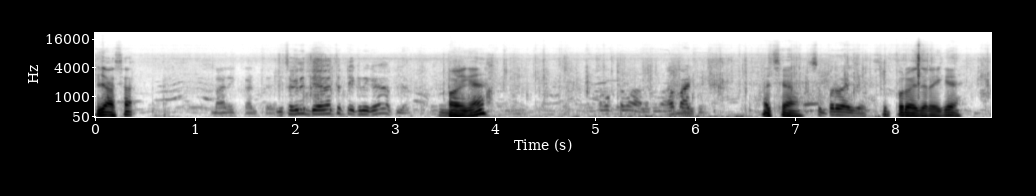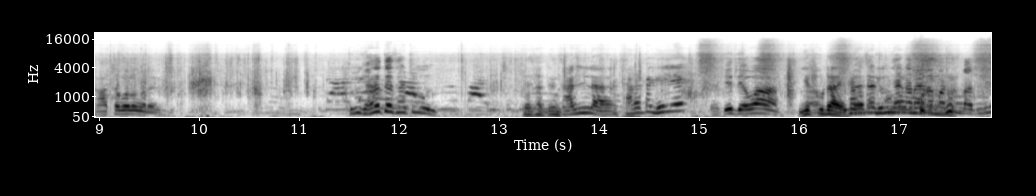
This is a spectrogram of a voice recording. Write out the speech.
म्हणजे असा बारीक ही सगळी देवाचं टेक्निक आहे आपल्या. होय काय? अच्छा. सुपरवायझर सुपरवायझर आहे काय? आता बरोबर आहे. तुम्ही घ्या ना त्या साठवून खराटा घे एक. हे देवा. एक कुठं आहे? त्यासाठी घ्या करायला पाठवून बादली.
